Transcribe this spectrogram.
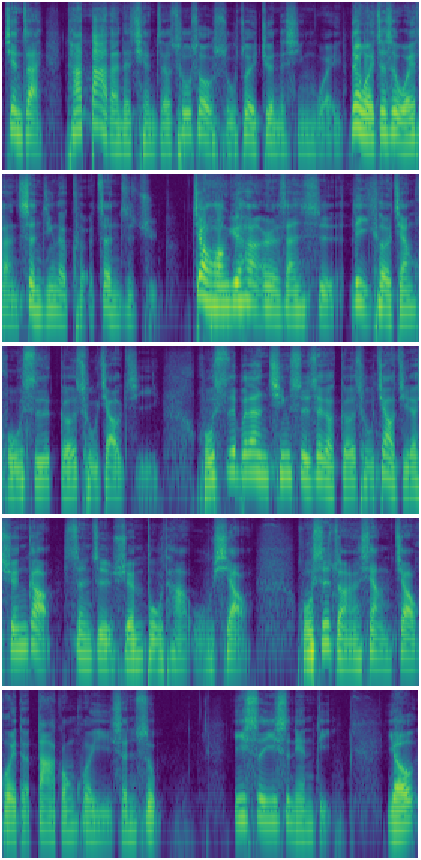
现在他大胆的谴责出售赎罪券的行为，认为这是违反圣经的可憎之举。教皇约翰二十三世立刻将胡斯革除教籍。胡斯不但轻视这个革除教籍的宣告，甚至宣布他无效。胡斯转而向教会的大公会议申诉。一四一四年底，由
